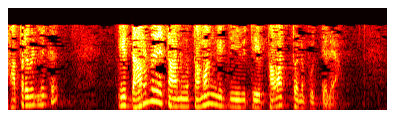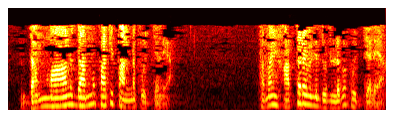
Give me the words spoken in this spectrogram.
හතරවෙනි එක ඒ ධර්මයට අනුව තමන්ගේ ජීවිතේ පවත්වන පුජ්‍යලයා. ධම්මානු ධම්ම පටිපන්න පුජ්‍යලයා. තමයි හතරවෙනි දුර්ලභ පුජ්‍යලයා.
